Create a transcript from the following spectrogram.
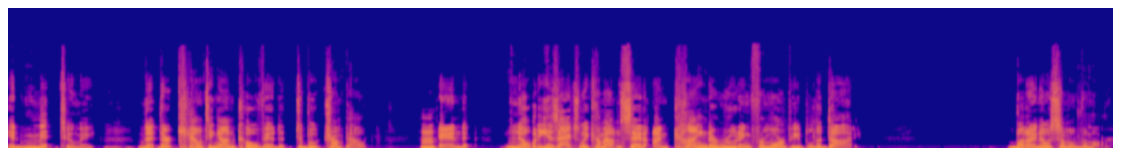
admit to me that they're counting on COVID to boot Trump out. And nobody has actually come out and said, I'm kind of rooting for more people to die. But I know some of them are.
